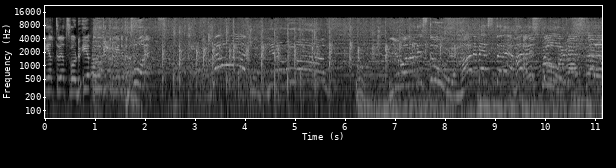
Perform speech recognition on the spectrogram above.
helt rätt svar. Du är på hugget och du vinner med 2-1. Johan han är stor, han är mästare, han är stormästare!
